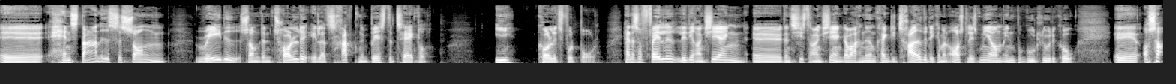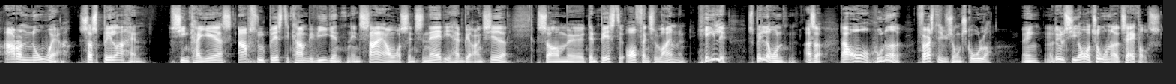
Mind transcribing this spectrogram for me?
Øh, han startede sæsonen rated som den 12. eller 13. bedste tackle i college football. Han er så faldet lidt i rangeringen. Øh, den sidste rangering, der var han nede omkring de 30. Det kan man også læse mere om inde på gulklud.dk. Øh, og så out of nowhere, så spiller han sin karrieres absolut bedste kamp i weekenden. En sejr over Cincinnati. Han bliver rangeret som øh, den bedste offensive lineman hele spillerunden. Altså, der er over 100 første divisionsskoler, ikke? og det vil sige over 200 tackles.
